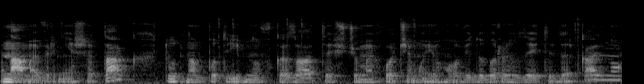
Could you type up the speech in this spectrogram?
Нами, верніше, так. Тут нам потрібно вказати, що ми хочемо його відобразити дзеркально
